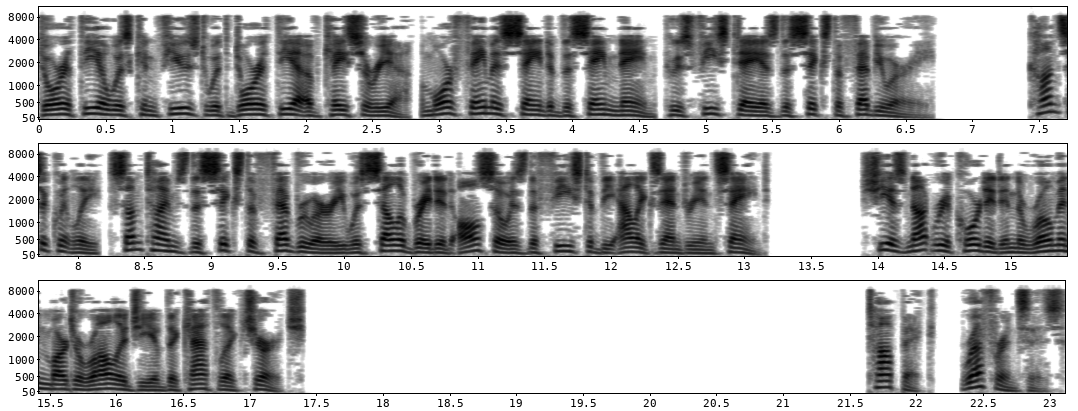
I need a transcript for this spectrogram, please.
Dorothea was confused with Dorothea of Caesarea, a more famous saint of the same name, whose feast day is the 6th of February. Consequently, sometimes the 6th of February was celebrated also as the feast of the Alexandrian saint. She is not recorded in the Roman Martyrology of the Catholic Church. References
